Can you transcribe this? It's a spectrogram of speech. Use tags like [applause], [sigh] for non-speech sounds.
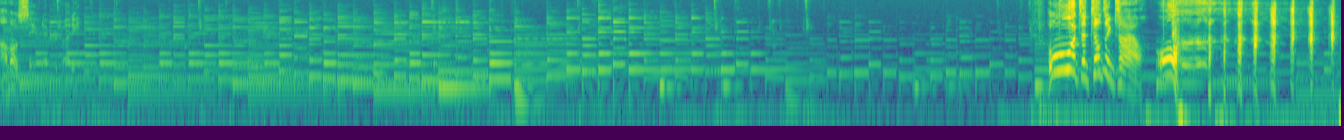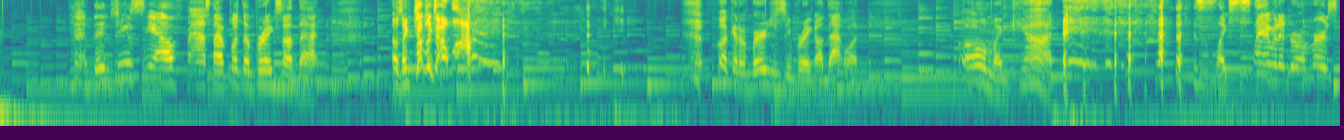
Almost saved everybody. Oh, it's a tilting tile. Oh. [laughs] Did you see how fast I put the brakes on that? I was like, tilting tile. [laughs] Fucking emergency brake on that one. Oh my god. [laughs] this is like slamming into reverse.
